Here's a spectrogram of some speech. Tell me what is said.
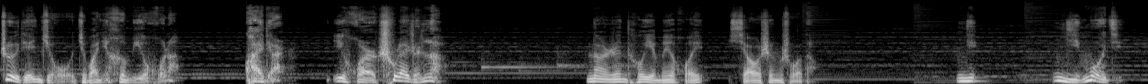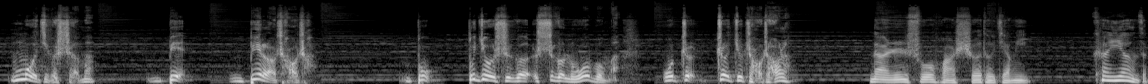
这点酒就把你喝迷糊了，快点一会儿出来人了。”那人头也没回，小声说道：“你，你墨迹。”磨叽个什么？别别老吵吵！不不就是个是个萝卜吗？我这这就找着了。那人说话舌头僵硬，看样子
